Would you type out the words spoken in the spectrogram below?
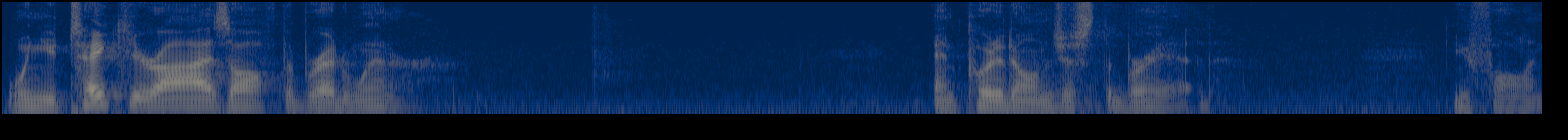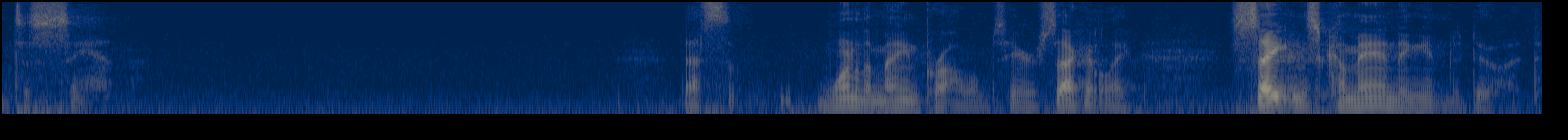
When you take your eyes off the breadwinner and put it on just the bread, you fall into sin. That's one of the main problems here. Secondly, Satan's commanding him to do it.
